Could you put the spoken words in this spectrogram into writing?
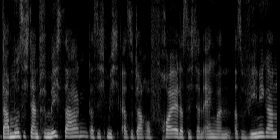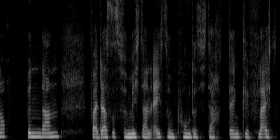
da muss ich dann für mich sagen, dass ich mich also darauf freue, dass ich dann irgendwann, also weniger noch bin dann, weil das ist für mich dann echt so ein Punkt, dass ich dachte, denke, vielleicht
